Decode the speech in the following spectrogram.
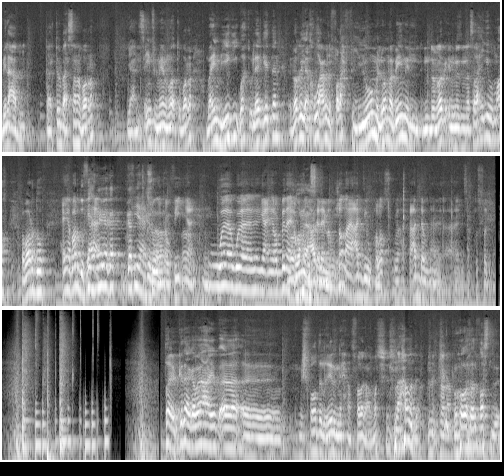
بيلعب ثلاث ارباع السنة بره يعني 90% من وقته بره وبعدين بيجي وقت قليل جدا الراجل أخوه عامل الفرح في اليوم اللي هو ما بين إن الراجل إن صلاح يجي ومصر فبرضه هي برضو فيها يعني هي جت- جت فيها. سوء توفيق آه. يعني. ويعني و... يعني ربنا يقوم بالسلامة. وان شاء الله هيعدي وخلاص وهتعدى وننسى القصة دي. طيب كده يا جماعة يبقى آه، مش فاضل غير إن إحنا نتفرج على الماتش العوده وهو ده الفصل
